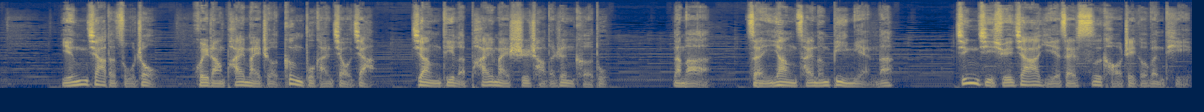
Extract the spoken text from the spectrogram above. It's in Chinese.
赢家的诅咒会让拍卖者更不敢叫价，降低了拍卖市场的认可度。那么，怎样才能避免呢？经济学家也在思考这个问题。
